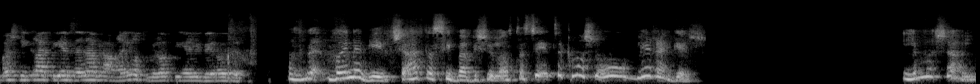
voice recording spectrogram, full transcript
מה שנקרא, תהיה זנב לאריות ולא תהיה לי ולא זה. אז בואי נגיד שאת הסיבה בשבילו, אז תעשי את זה כמו שהוא, בלי רגש. למשל,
